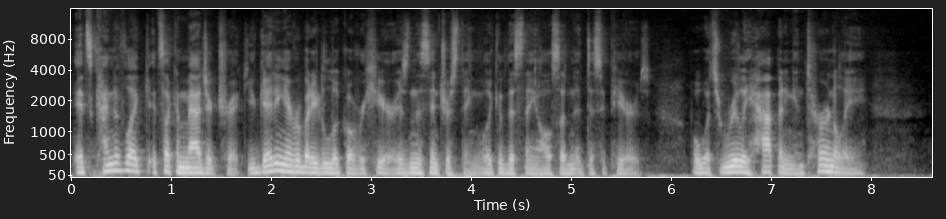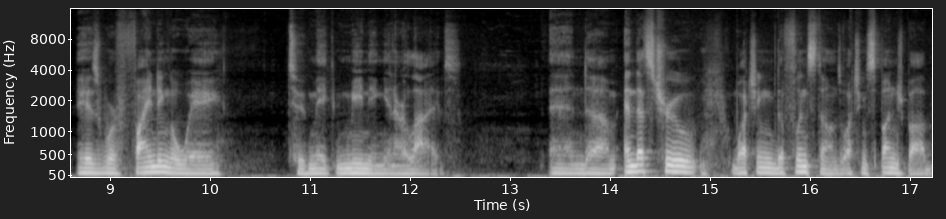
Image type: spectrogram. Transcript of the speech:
it's kind of like it's like a magic trick. You're getting everybody to look over here. Isn't this interesting? Look at this thing, all of a sudden it disappears. But what's really happening internally is we're finding a way to make meaning in our lives and um, and that's true. Watching the Flintstones, watching SpongeBob,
